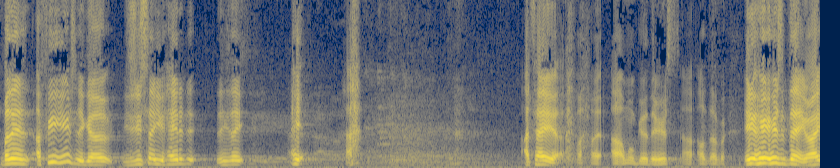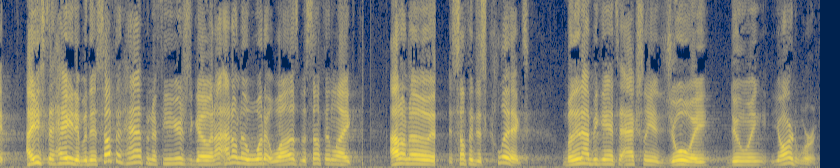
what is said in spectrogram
but then a few years ago, did you say you hated it? Did you say, hey, tell you, I won't go there. I'll, Here's the thing, right? I used to hate it, but then something happened a few years ago, and I, I don't know what it was, but something like, I don't know something just clicked, but then I began to actually enjoy doing yard work.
